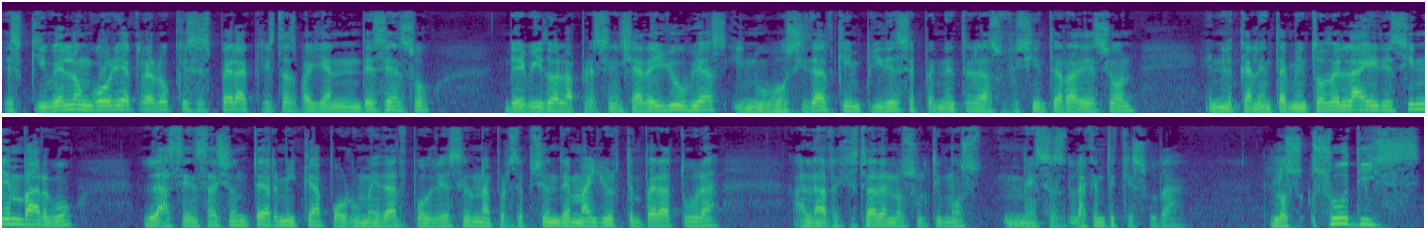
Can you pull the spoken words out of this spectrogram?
Esquivel Longoria aclaró que se espera que éstas vayan en descenso debido a la presencia de lluvias y nubosidad que impide se penetre la suficiente radiación en el calentamiento del aire. Sin embargo, la sensación térmica por humedad podría ser una percepción de mayor temperatura a la registrada en los últimos meses. La gente que suda, los sudis.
